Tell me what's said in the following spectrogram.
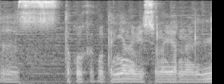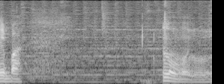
э, с такой какой-то ненавистью, наверное, либо ну,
